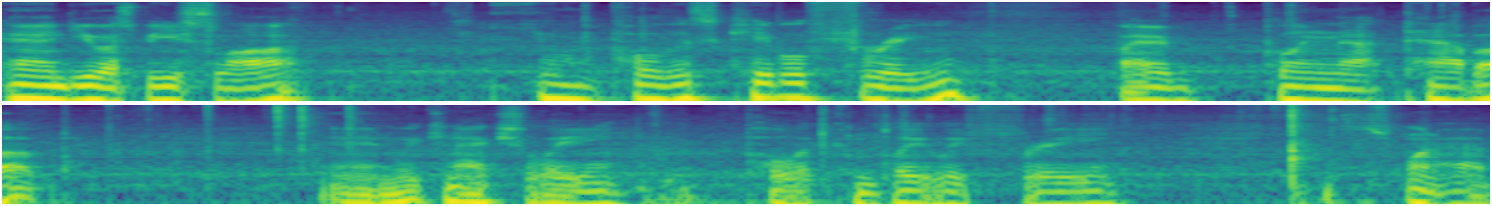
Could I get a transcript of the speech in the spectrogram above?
and USB slot. You want to pull this cable free by pulling that tab up and we can actually pull it completely free. Just want to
